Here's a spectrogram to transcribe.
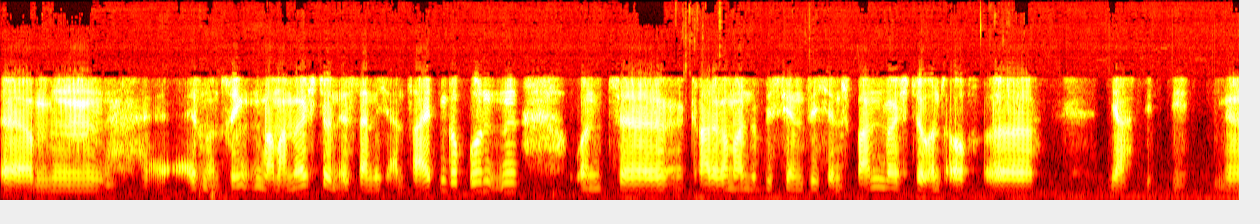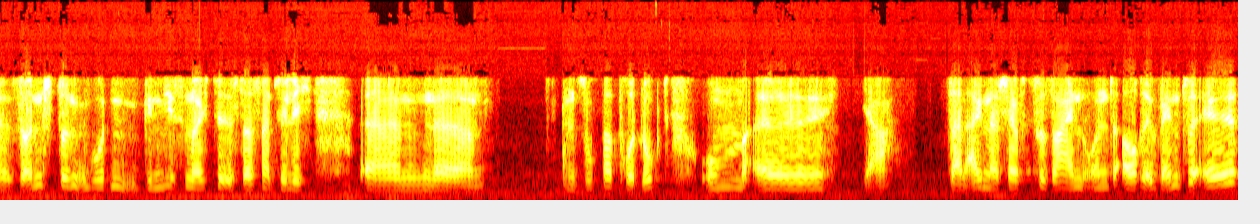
ähm, essen und trinken, wann man möchte und ist dann nicht an Zeiten gebunden. Und äh, gerade wenn man ein bisschen sich entspannen möchte und auch äh, ja, die, die äh, Sonnenstunden gut genießen möchte, ist das natürlich äh, ein, ein super Produkt, um äh, ja sein eigener Chef zu sein und auch eventuell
